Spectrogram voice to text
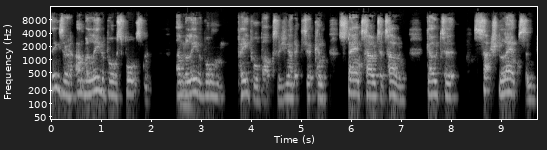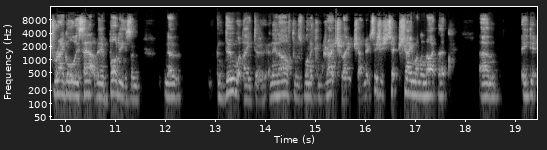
these are unbelievable sportsmen, unbelievable people boxers. You know, that, that can stand toe to toe and go to such lengths and drag all this out of their bodies and you know and do what they do, and then afterwards want to congratulate each other. It's just a shame on the night that um, he did,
